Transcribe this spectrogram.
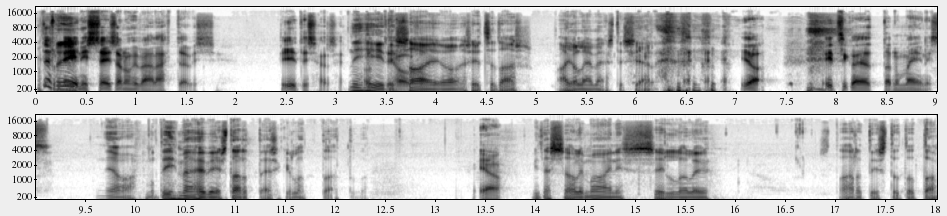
Miten Free- Reinissä ei saanut hyvää lähtöä vissiin? Hiitishän se Niin hiitis sai joo, ja sit se taas ajo leveästi siellä. Joo. Itsikö ei ottanut meinissä? joo, mutta ihmeen hyviä startteja se kyllä ottaa. Tota. Joo. Mitäs se oli mainis? Sillä oli startista tota,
